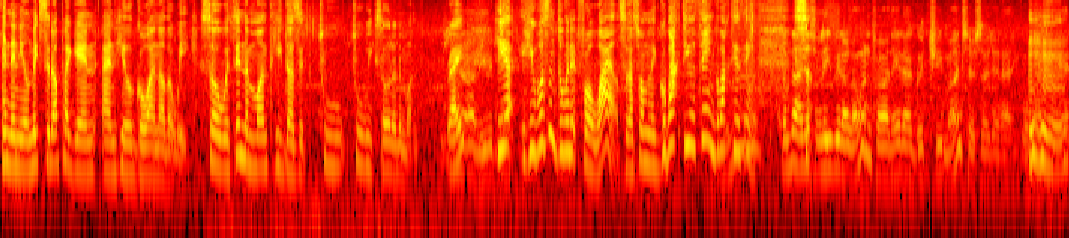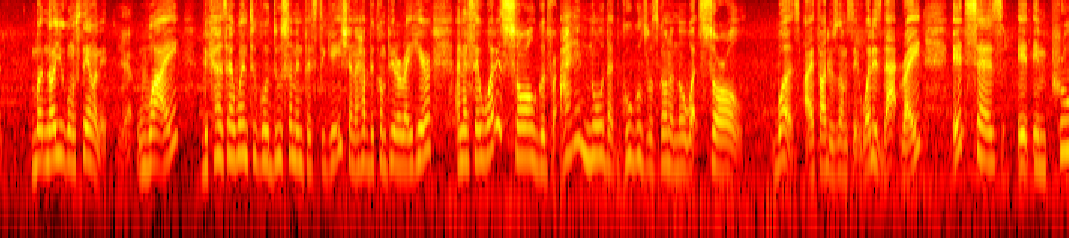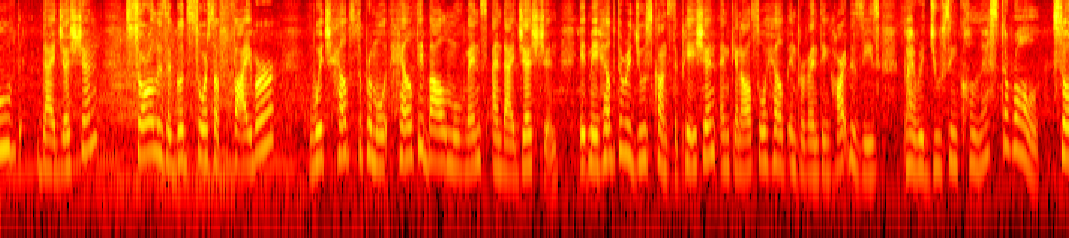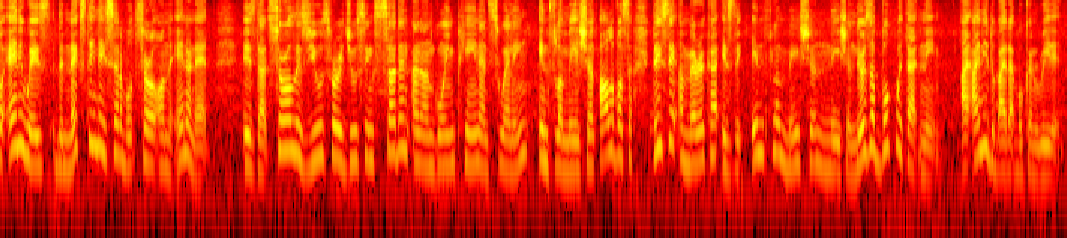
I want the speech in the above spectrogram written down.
And then he'll mix it up again and he'll go another week. So within the month, he does it two two weeks out of the month. Right? Yeah, he, he wasn't doing it for a while. So that's why I'm like, go back to your thing, go back to your thing. Sometimes So- I just leave it alone for another good three months or so. Then I go back mm-hmm. again. But now you're gonna stay on it. Yeah. Why? Because I went to go do some investigation. I have the computer right here, and I said, "What is sorrel good for?" I didn't know that Google's was gonna know what sorrel was. I thought it was gonna say, "What is that?" Right? It says it improved digestion. Sorrel is a good source of fiber. Which helps to promote healthy bowel movements and digestion. It may help to reduce constipation and can also help in preventing heart disease by reducing cholesterol. So, anyways, the next thing they said about sorrel on the internet is that sorrel is used for reducing sudden and ongoing pain and swelling, inflammation. All of us, they say America is the inflammation nation. There's a book with that name. I, I need to buy that book and read it.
